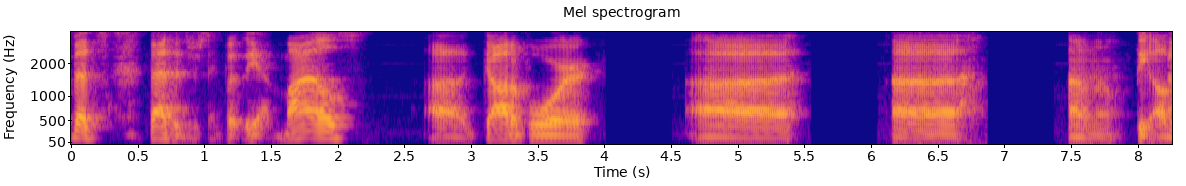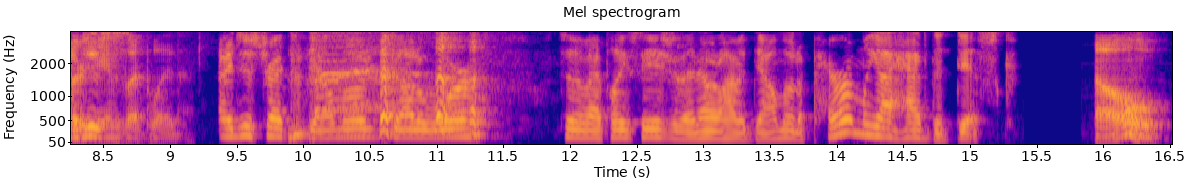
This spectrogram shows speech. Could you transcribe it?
that's that's interesting. But yeah, Miles, uh, God of War, uh, uh, I don't know the other just- games I played. I just tried to download God of War to my PlayStation. I know I don't have a download. Apparently, I had the disc. Oh,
